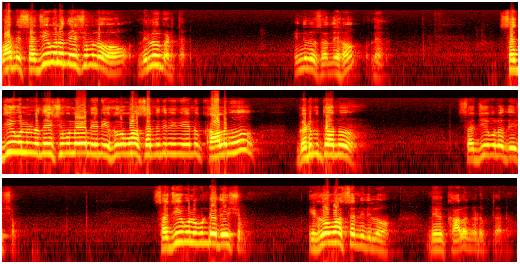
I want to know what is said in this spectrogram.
వాటిని సజీవుల దేశంలో నిలువ పెడతాడు. ఇందులో సందేహం లేదు. సజీవులున్న దేశంలో నేను యహోవా సన్నిధిని నేను కాలము గడుపుతాను. సజీవుల దేశం. సజీవులు ఉండే దేశం. యహోవా సన్నిధిలో నేను కాలం గడుపుతాను.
